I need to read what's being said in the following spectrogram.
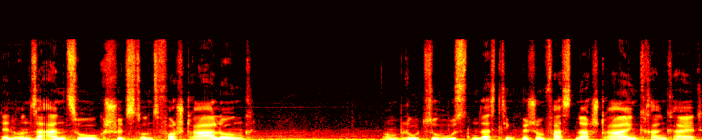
denn unser Anzug schützt uns vor Strahlung. Und Blut zu husten, das klingt mir schon fast nach Strahlenkrankheit.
